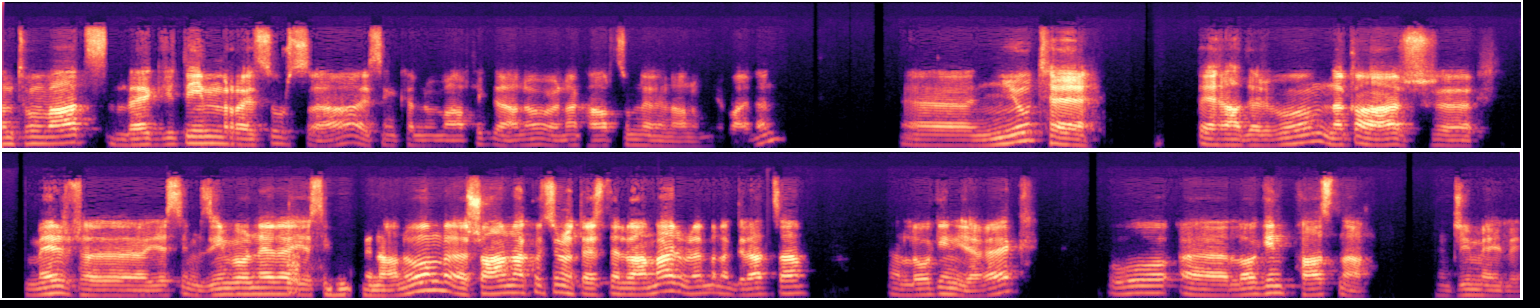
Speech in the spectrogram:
ընդունված լեգիտիմ ռեսուրս է, այսինքն մարդիկ դրանով օրինակ հարցումներ են անում եւ այլն։ Նյութ է տեղադրվում, նկար մեր եսիմ զինվորները եսիմ են անում, շարունակությունը տեսնելու համար ուրեմն գրածա լոգին եղեք ու լոգին փասնա Gmail-ի։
